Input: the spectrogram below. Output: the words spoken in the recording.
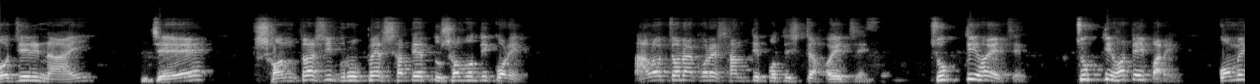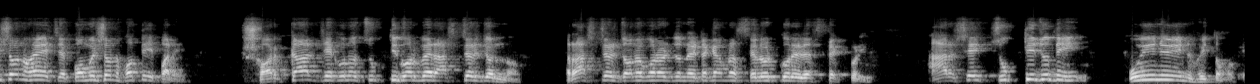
নজির নাই যে সন্ত্রাসী গ্রুপের সাথে তুষমদি করে আলোচনা করে শান্তি প্রতিষ্ঠা হয়েছে চুক্তি হয়েছে। চুক্তি হতেই পারে, কমিশন হয়েছে, কমিশন হতেই পারে। সরকার যে কোনো চুক্তি করবে রাষ্ট্রের জন্য, রাষ্ট্রের জনগণের জন্য এটাকে আমরা সেলুট করি রেসপেক্ট করি। আর সেই চুক্তি যদি উইন উইন হইতে হবে,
